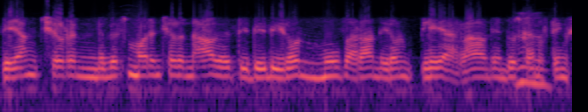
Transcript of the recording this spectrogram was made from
the young children, the modern children, how they, they, they don't move around, they don't play around, and those kind of things.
